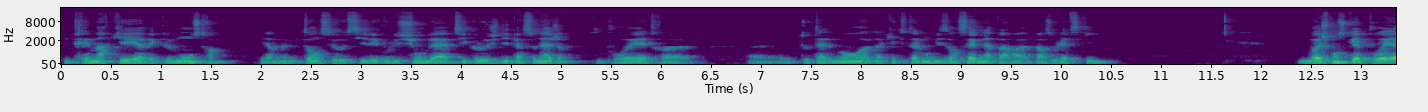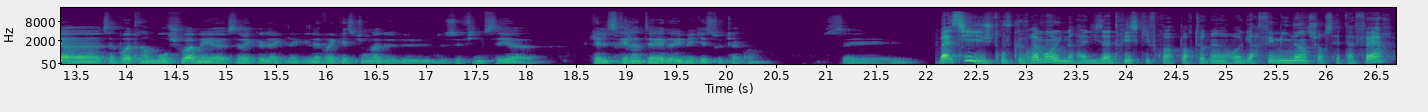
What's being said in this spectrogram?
qui est très marqué avec le monstre. et en même temps, c'est aussi l'évolution de la psychologie des personnages qui pourrait être euh, euh, totalement, euh, qui est totalement mise en scène là par par Zulewski. Moi, je pense qu'elle pourrait, euh, ça pourrait être un bon choix, mais euh, c'est vrai que la, la, la, vraie question là de, de, de ce film, c'est euh, quel serait l'intérêt de remaker ce truc-là, quoi. C'est. Bah si, je trouve que vraiment une réalisatrice qui porterait un regard féminin sur cette affaire,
